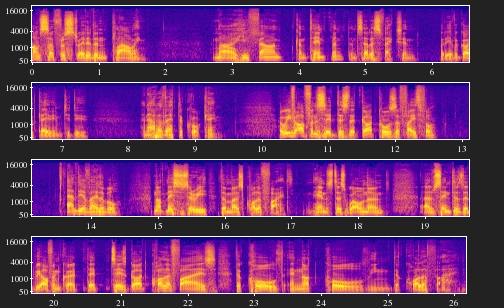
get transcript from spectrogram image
I'm so frustrated in plowing. No, he found contentment and satisfaction, whatever God gave him to do. And out of that, the call came. And we've often said this that God calls the faithful and the available, not necessarily the most qualified. Hence, this well known uh, sentence that we often quote that says, God qualifies the called and not calling the qualified.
